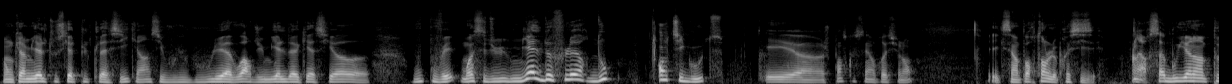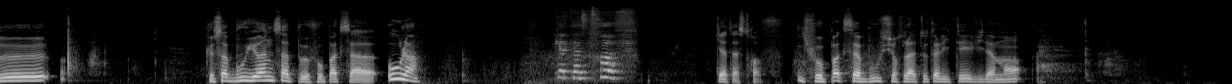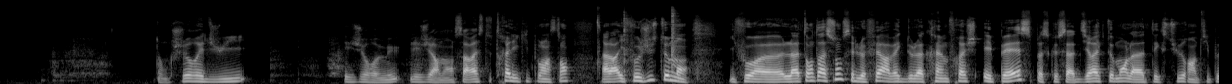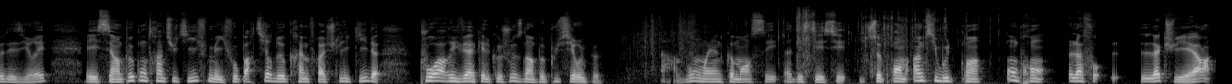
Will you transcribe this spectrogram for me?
Donc un miel tout ce qu'il y a de plus classique. hein. Si vous, vous voulez avoir du miel d'acacia, euh, vous pouvez. Moi, c'est du miel de fleurs doux, anti-goutte. Et euh, je pense que c'est impressionnant. Et que c'est important de le préciser. Alors ça bouillonne un peu. Que ça bouillonne, ça peut. Faut pas que ça... Oula Catastrophe Il faut pas que ça boue sur la totalité, évidemment. Donc je réduis et je remue légèrement. Ça reste très liquide pour l'instant. Alors il faut justement, il faut, euh, la tentation c'est de le faire avec de la crème fraîche épaisse parce que ça a directement la texture un petit peu désirée. Et c'est un peu contre-intuitif, mais il faut partir de crème fraîche liquide pour arriver à quelque chose d'un peu plus sirupeux. Alors, un bon moyen de commencer à tester, c'est de se prendre un petit bout de pain. On prend la, la cuillère,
